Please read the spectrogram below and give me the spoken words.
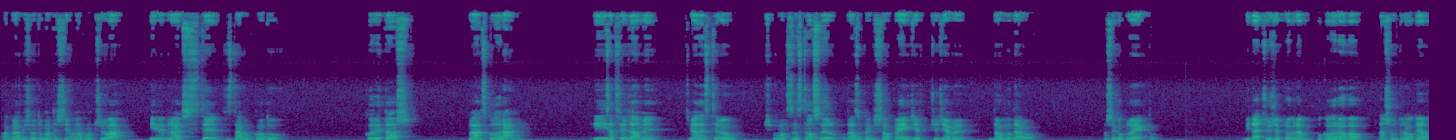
Akurat mi się automatycznie ona włączyła i wybrać styl zestawu kodów korytarz, plan z kolorami. I zatwierdzamy zmianę stylu przy pomocy zastosuj lub od razu klawisza OK, gdzie przejdziemy do modelu naszego projektu. Widać już, że program pokolorował naszą drogę.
